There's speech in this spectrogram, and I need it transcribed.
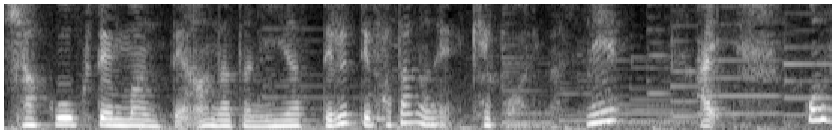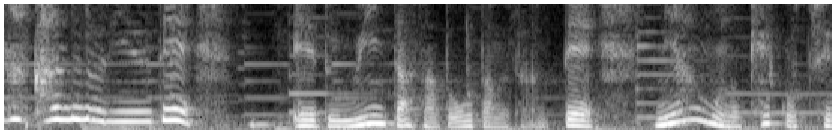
100億点満点あなたに似合ってるっていうパターンがね結構ありますね。はい。こんな感じの理由で、えーと、ウィンターさんとオータムさんって似合うもの結構違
